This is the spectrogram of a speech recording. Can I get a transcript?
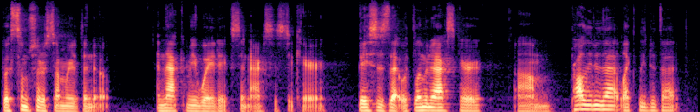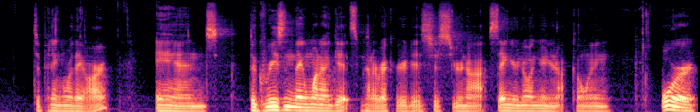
but some sort of summary of the note, and that can be a way to extend access to care. Bases that with limited access care um, probably do that, likely do that, depending on where they are. And the reason they want to get some kind of record is just you're not saying you're knowing and you're not going. Or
